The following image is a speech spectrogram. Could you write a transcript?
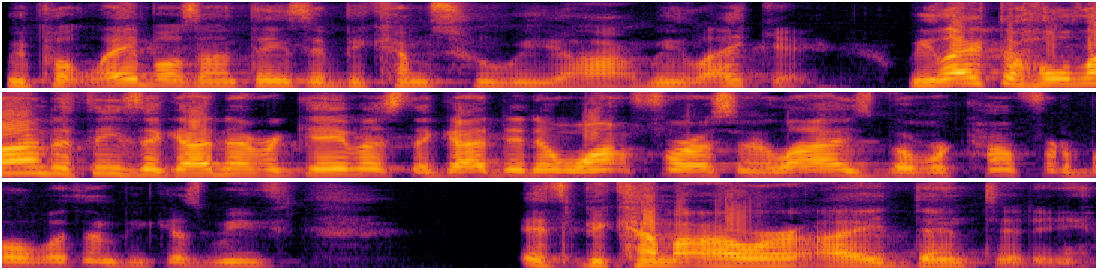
We put labels on things that becomes who we are. We like it. We like to hold on to things that God never gave us, that God didn't want for us in our lives, but we're comfortable with them because we've it's become our identity.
